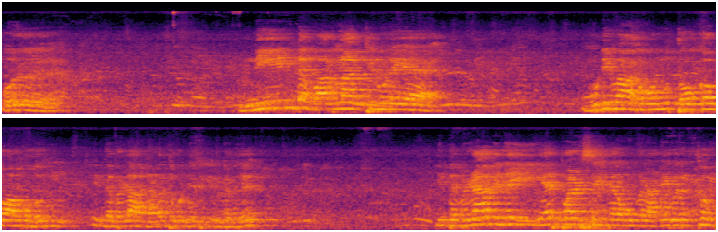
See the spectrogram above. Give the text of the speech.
ஒரு நீண்ட வரலாற்றினுடைய முடிவாகவும் துவக்கமாகவும் இந்த விழா நடந்து கொண்டிருக்கின்றது. இந்த விழாவினை ஏற்பாடு செய்த உங்கள் அனைவருக்கும்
